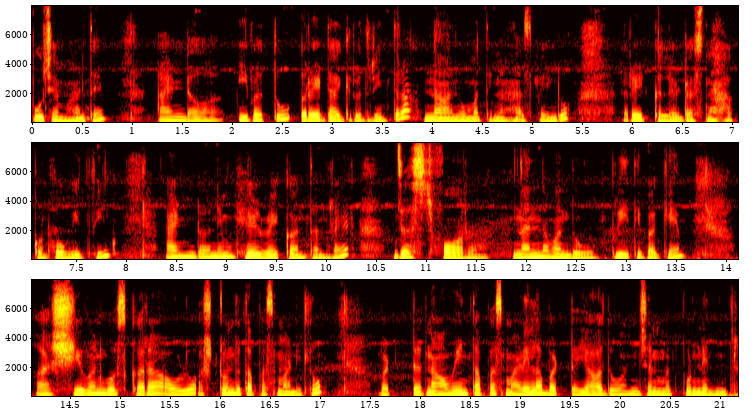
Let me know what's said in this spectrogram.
ಪೂಜೆ ಮಾಡಿದೆ. ಆ್ಯಂಡ್ ಇವತ್ತು ರೆಡ್ ಆಗಿರೋದ್ರಿಂದ ನಾನು ಮತ್ತು ನನ್ನ ಹಸ್ಬೆಂಡು ರೆಡ್ ಕಲರ್ ಡ್ರೆಸ್ನೇ ಹಾಕ್ಕೊಂಡು ಹೋಗಿದ್ವಿ. ಆ್ಯಂಡ್ ನಿಮ್ಗೆ ಹೇಳಬೇಕು ಅಂತಂದರೆ ಜಸ್ಟ್ ಫಾರ್ ನನ್ನ ಒಂದು ಪ್ರೀತಿ ಬಗ್ಗೆ ಶಿವನಿಗೋಸ್ಕರ ಅವಳು ಅಷ್ಟೊಂದು ತಪಸ್ಸು ಮಾಡಿದ್ಲು. ಬಟ್ ನಾವೇನು ತಪಸ್ಸು ಮಾಡಿಲ್ಲ, ಬಟ್ ಯಾವುದೋ ಒಂದು ಜನ್ಮದ ಪುಣ್ಯದಿಂದ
